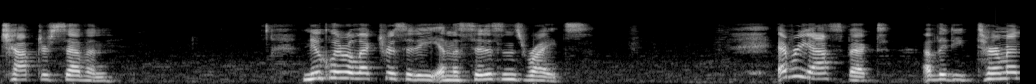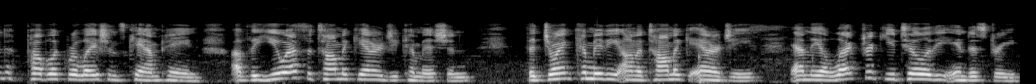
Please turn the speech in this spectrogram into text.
Chapter 7 Nuclear Electricity and the Citizen's Rights. Every aspect of the determined public relations campaign of the U.S. Atomic Energy Commission, the Joint Committee on Atomic Energy, and the electric utility industry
